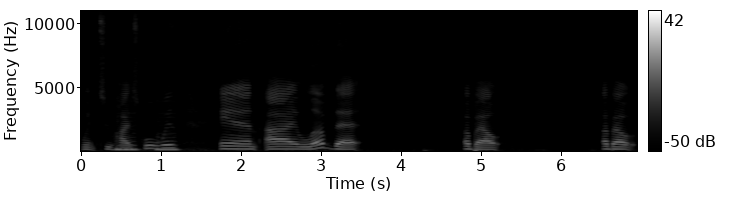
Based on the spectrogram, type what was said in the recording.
went to high mm-hmm. school with. Mm-hmm. And I love that about about,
